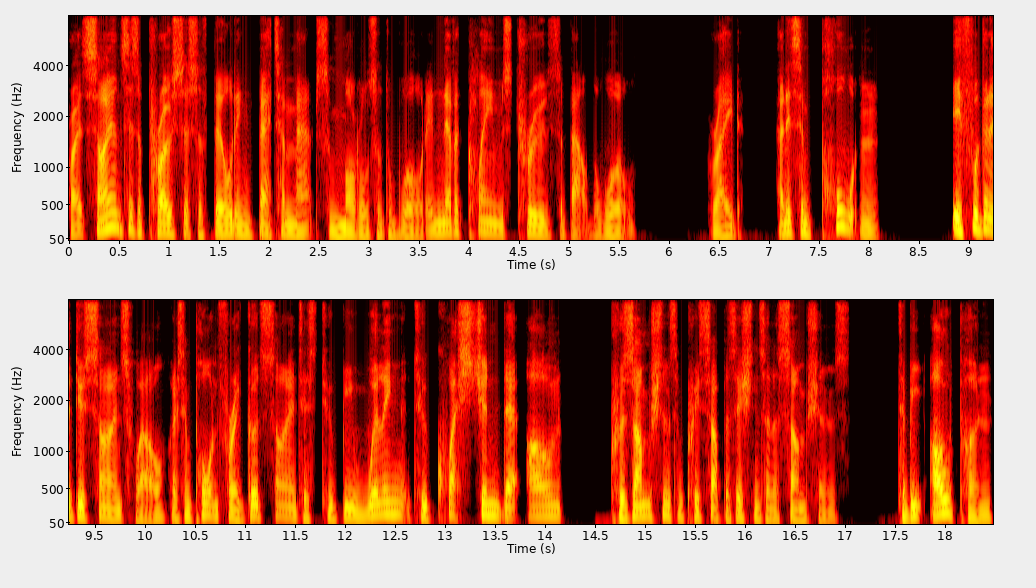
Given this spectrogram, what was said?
right? Science is a process of building better maps and models of the world. It never claims truths about the world, right? And it's important if we're going to do science well, it's important for a good scientist to be willing to question their own presumptions and presuppositions and assumptions, to be open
